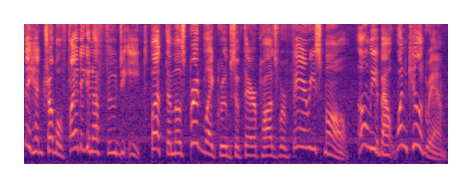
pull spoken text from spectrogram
they had trouble finding enough food to eat. But the most bird-like groups of theropods were very small, only about one kilogram,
